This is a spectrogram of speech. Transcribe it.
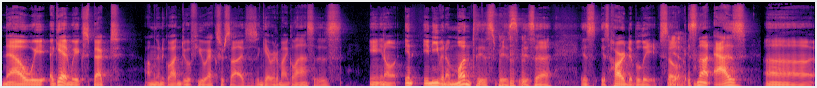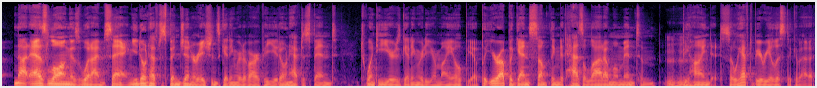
Now we, again, we expect I'm going to go out and do a few exercises and get rid of my glasses. In, you know, in, in even a month is, is, is, uh, is, is hard to believe. So Yeah. it's not as uh, not as long as what I'm saying. You don't have to spend generations getting rid of RP. You don't have to spend 20 years getting rid of your myopia, but you're up against something that has a lot of momentum behind it. So we have to be realistic about it.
